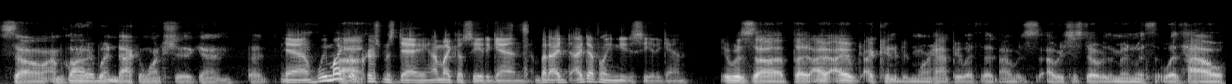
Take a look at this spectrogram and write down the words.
So I'm glad I went back and watched it again. But Yeah, we might go Uh, Christmas Day. I might go see it again, but I, I definitely need to see it again. it was, uh, but I, I I couldn't have been more happy with it. I was I was just over the moon with with how,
